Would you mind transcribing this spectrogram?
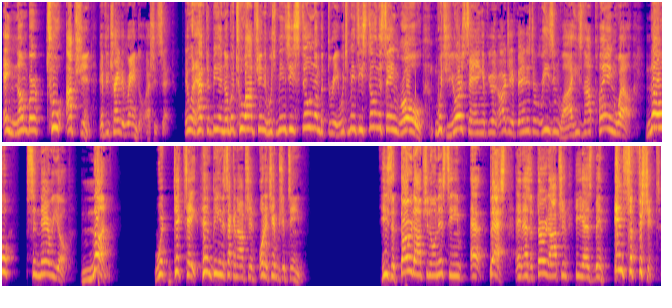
a number two option. If you traded Randle, I should say. It would have to be a number two option, which means he's still number three, which means he's still in the same role, which you're saying, if you're an RJ fan, is the reason why he's not playing well. No scenario, none, would dictate him being the second option on a championship team. He's the third option on this team at best. And as a third option, he has been insufficient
